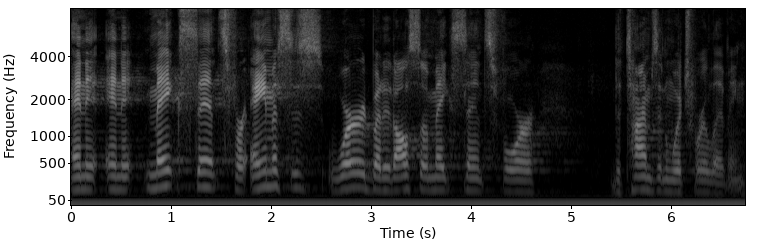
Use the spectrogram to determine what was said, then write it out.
And it, and it makes sense for Amos's word, but it also makes sense for the times in which we're living.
